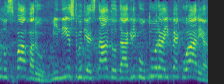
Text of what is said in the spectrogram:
Carlos Fávaro, ministro de Estado da Agricultura e Pecuária.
